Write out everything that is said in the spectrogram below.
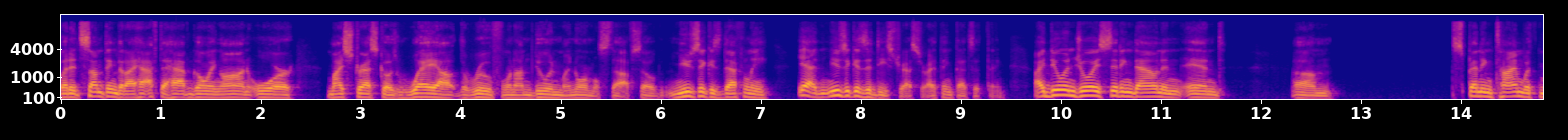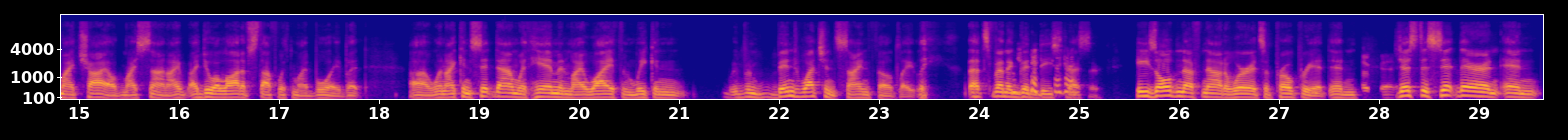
But it's something that I have to have going on, or my stress goes way out the roof when I'm doing my normal stuff. So music is definitely yeah, music is a de-stressor. I think that's a thing. I do enjoy sitting down and and um, spending time with my child, my son. I, I do a lot of stuff with my boy, but uh, when I can sit down with him and my wife and we can We've been binge watching Seinfeld lately. That's been a good de-stressor. He's old enough now to where it's appropriate, and okay. just to sit there and and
